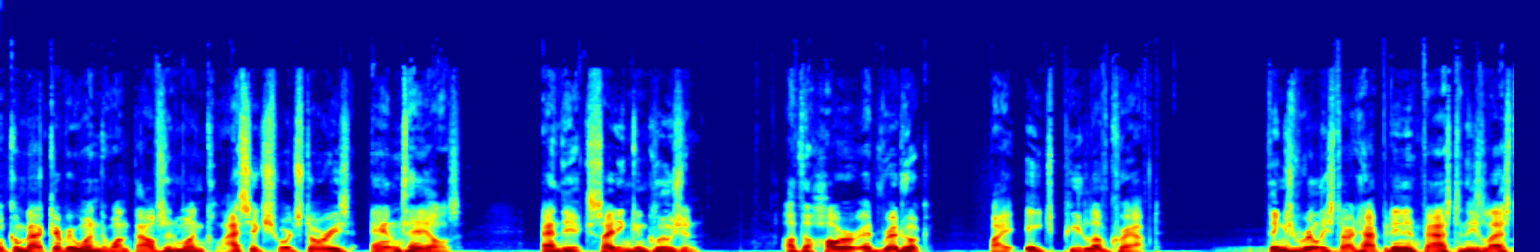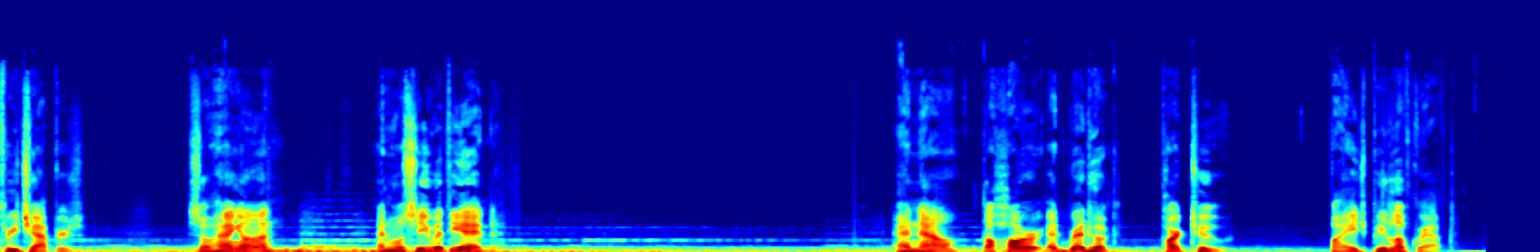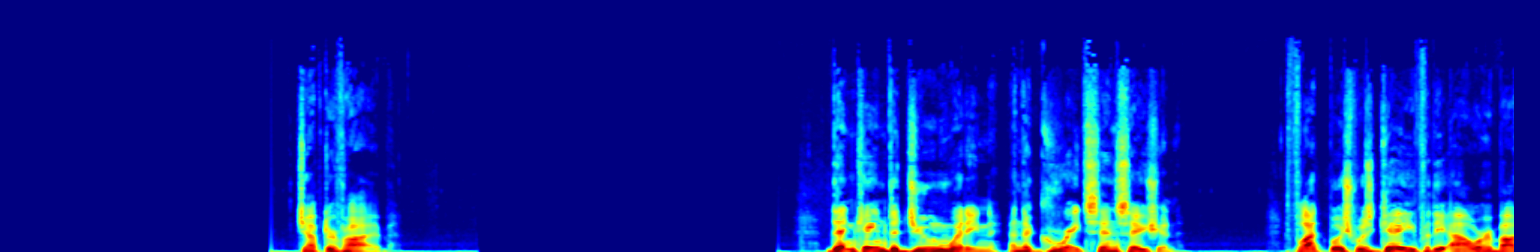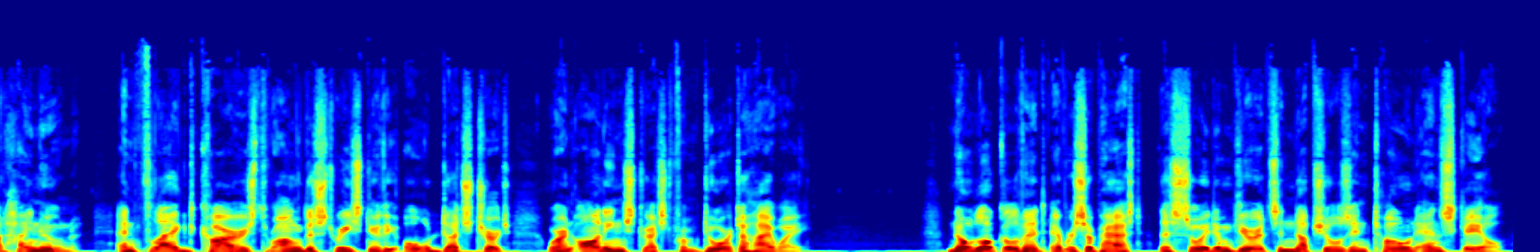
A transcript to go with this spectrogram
Welcome back, everyone, to 1001 Classic Short Stories and Tales, and the exciting conclusion of The Horror at Red Hook by H.P. Lovecraft. Things really start happening and fast in these last three chapters. So hang on, and we'll see you at the end. And now, The Horror at Red Hook, Part 2, by H.P. Lovecraft. Chapter 5 Then came the June wedding and the great sensation. Flatbush was gay for the hour about high noon, and flagged cars thronged the streets near the old Dutch church where an awning stretched from door to highway. No local event ever surpassed the Suydam Gerritsen nuptials in tone and scale,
